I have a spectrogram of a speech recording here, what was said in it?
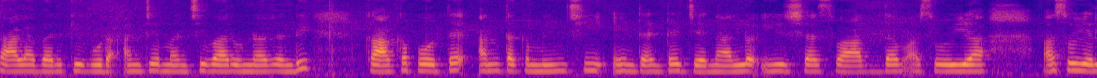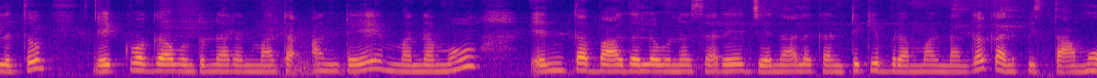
చాలా వరకు కూడా అంటే మంచివారు ఉన్నారండి. కాకపోతే అంతకు మించి ఏంటంటే జనాల్లో ఈర్ష స్వార్థం అసూయ అసూయలతో ఎక్కువగా ఉంటున్నారనమాట అంటే మనము ఎంత బాధలో ఉన్నా సరే జనాల కంటికి బ్రహ్మాండంగా కనిపిస్తాము.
